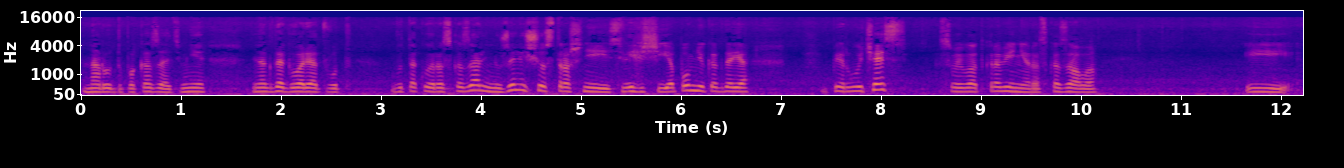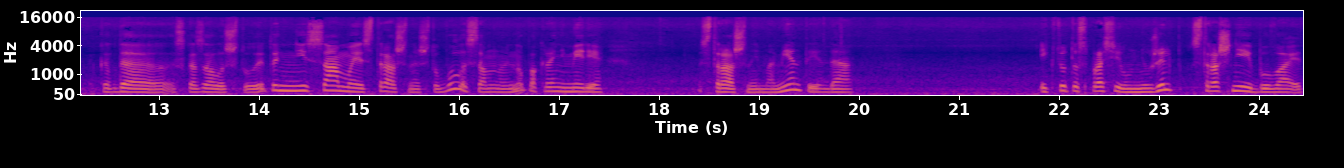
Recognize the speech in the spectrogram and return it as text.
народу показать. Мне иногда говорят, вот вы такое рассказали, неужели еще страшнее есть вещи? Я помню, когда я первую часть своего откровения рассказала, и когда сказала, что это не самое страшное, что было со мной, но, по крайней мере, страшные моменты, да. И кто-то спросил, неужели страшнее бывает?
